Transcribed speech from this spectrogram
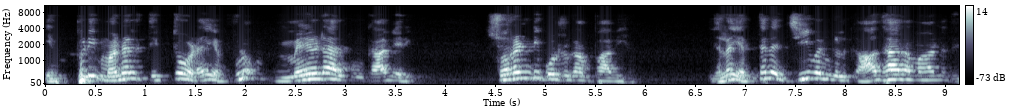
எப்படி மணல் திட்டோட எவ்வளவு மேடா இருக்கும் காவேரி. சுரண்டி போட்டிருக்கான் பாவிகள். இதெல்லாம் எத்தனை ஜீவன்களுக்கு ஆதாரமானது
